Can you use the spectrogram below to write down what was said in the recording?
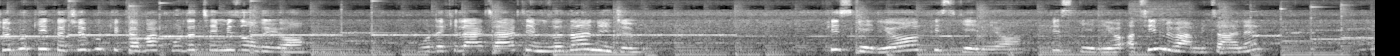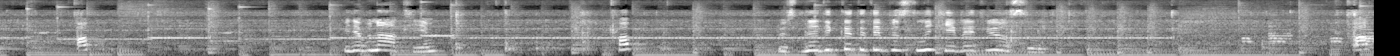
Çabuk yıka çabuk yıka. Bak burada temiz oluyor. Buradakiler tertemiz hadi anneciğim. Pis geliyor, pis geliyor, pis geliyor. Atayım mı ben bir tane? Hop. Bir de bunu atayım. Hop. Üstüne dikkat edip üstünü kirletiyorsun. Hop.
